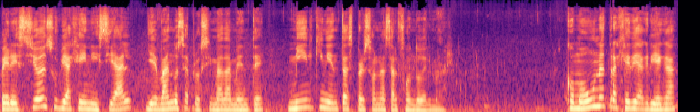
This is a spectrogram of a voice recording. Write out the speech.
pereció en su viaje inicial llevándose aproximadamente 1.500 personas al fondo del mar. Como una tragedia griega,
